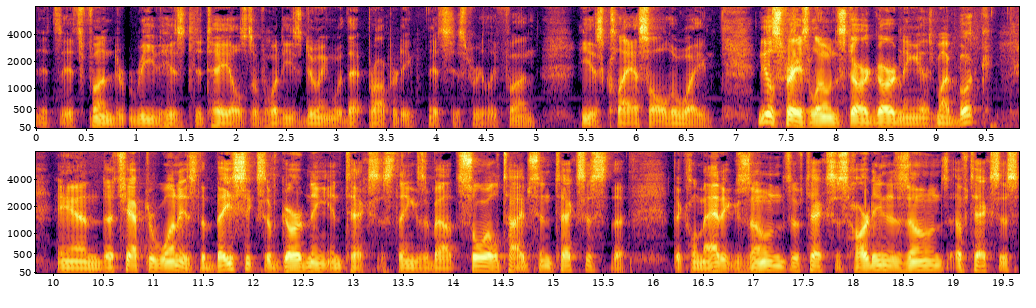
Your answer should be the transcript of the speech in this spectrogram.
it's it's fun to read his details of what he's doing with that property. It's just really fun. He is class all the way. Neil Sperry's Lone Star Gardening is my book. And uh, chapter one is the basics of gardening in Texas. Things about soil types in Texas, the, the climatic zones of Texas, hardiness zones of Texas,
